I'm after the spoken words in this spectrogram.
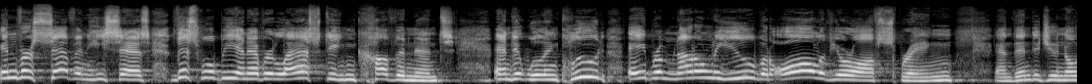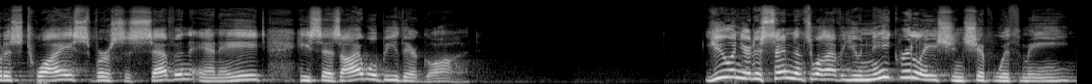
In verse 7, he says, This will be an everlasting covenant, and it will include, Abram, not only you, but all of your offspring. And then did you notice twice, verses 7 and 8? He says, I will be their God. You and your descendants will have a unique relationship with me.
